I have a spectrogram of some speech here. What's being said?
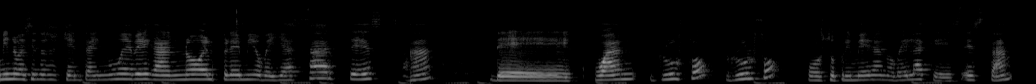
1989 ganó el premio Bellas Artes ajá, de Juan Rulfo, Rulfo por su primera novela que es esta.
